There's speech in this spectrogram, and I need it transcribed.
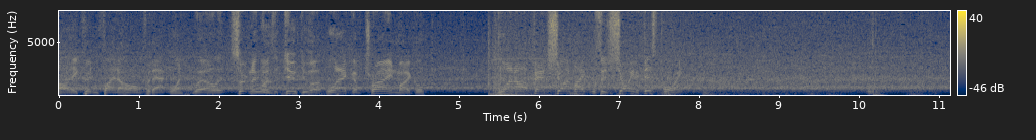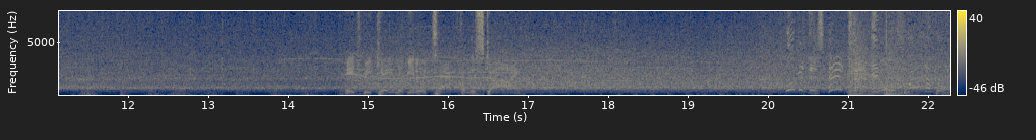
Oh, they couldn't find a home for that one. Well, it certainly wasn't due to a lack of trying, Michael. One offense Shawn Michaels is showing at this point. HBK looking to attack from the sky. This head tackle. Incredible.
